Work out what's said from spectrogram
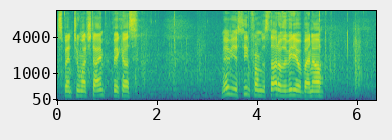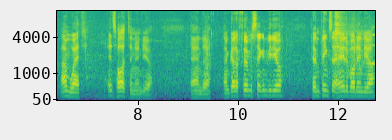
spend too much time because maybe you've seen from the start of the video by now, I'm wet. It's hot in India. And uh, I'm gonna film a second video, 10 things I hate about India.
